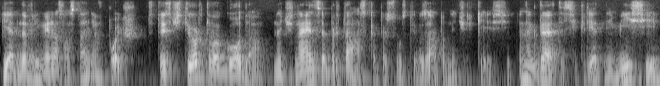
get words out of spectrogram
и одновременно с восстанием в Польше. С 1934 года начинается британское присутствие в Западной Черкесии. Иногда это секретные миссии,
